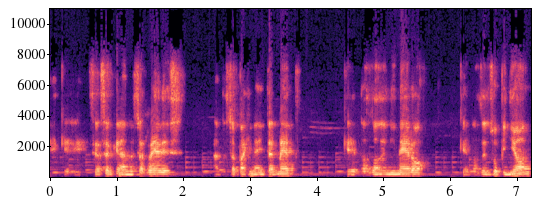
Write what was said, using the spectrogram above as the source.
eh, que se acerquen a nuestras redes, a nuestra página de internet, que nos donen dinero, que nos den su opinión,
